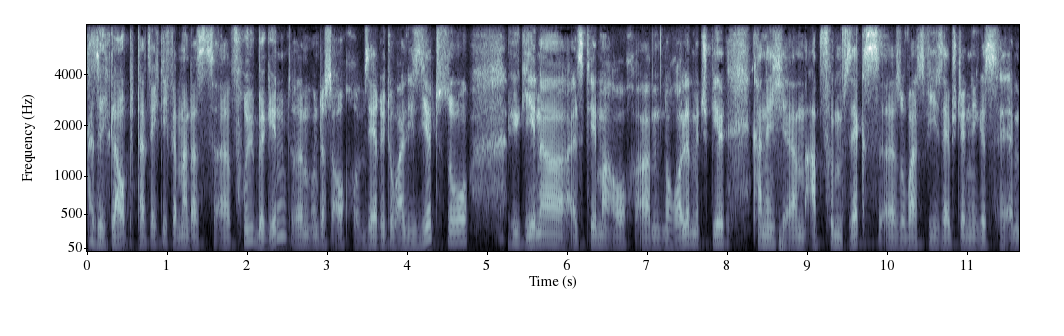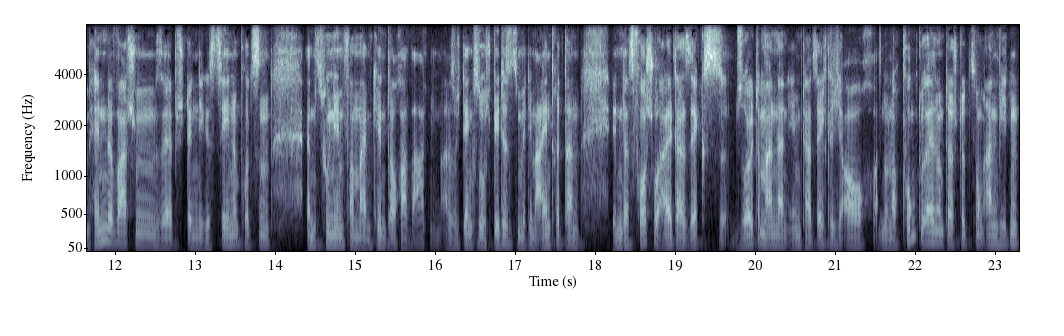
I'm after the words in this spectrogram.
Also ich glaube tatsächlich, wenn man das äh, früh beginnt ähm, und das auch sehr ritualisiert, so Hygiene als Thema auch ähm, eine Rolle mitspielt, kann ich ähm, ab fünf, sechs äh, sowas wie selbstständiges ähm, Händewaschen, selbstständiges Zähneputzen ähm, zunehmend von meinem Kind auch erwarten. Also ich denke, so spätestens mit dem Eintritt dann in das Vorschulalter sechs sollte man dann eben tatsächlich auch nur noch punktuelle Unterstützung anbieten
